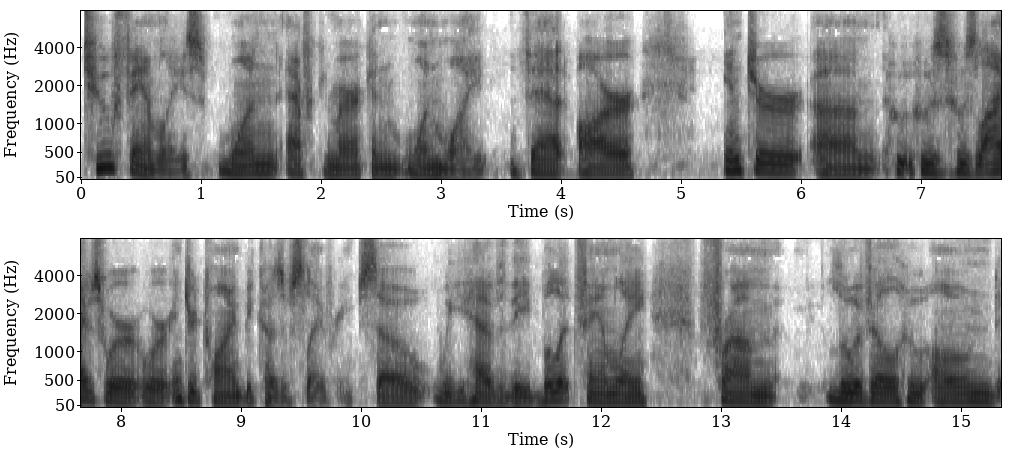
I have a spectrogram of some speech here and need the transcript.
two families, one African American, one white, that are inter um, who, whose whose lives were were intertwined because of slavery. So we have the Bullitt family from Louisville who owned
